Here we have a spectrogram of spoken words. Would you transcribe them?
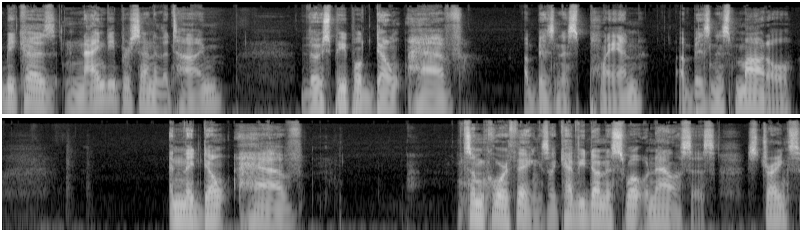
because 90% of the time, those people don't have a business plan, a business model, and they don't have some core things. Like, have you done a SWOT analysis? Strengths,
